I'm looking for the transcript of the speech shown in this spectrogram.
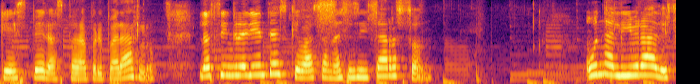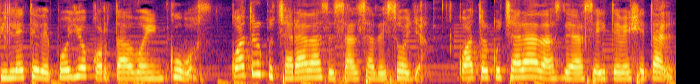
¿Qué esperas para prepararlo? Los ingredientes que vas a necesitar son una libra de filete de pollo cortado en cubos, 4 cucharadas de salsa de soya, 4 cucharadas de aceite vegetal,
